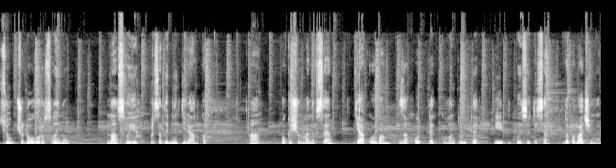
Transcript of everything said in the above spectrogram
цю чудову рослину на своїх присадибних ділянках. А поки що в мене все. Дякую вам, заходьте, коментуйте і підписуйтеся. До побачення!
